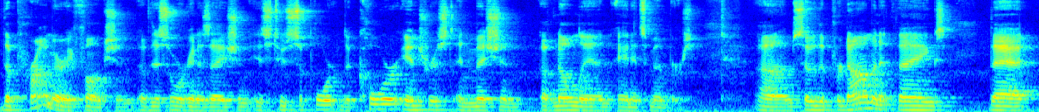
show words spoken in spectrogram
the primary function of this organization is to support the core interest and mission of Nolin and its members. Um, so, the predominant things that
